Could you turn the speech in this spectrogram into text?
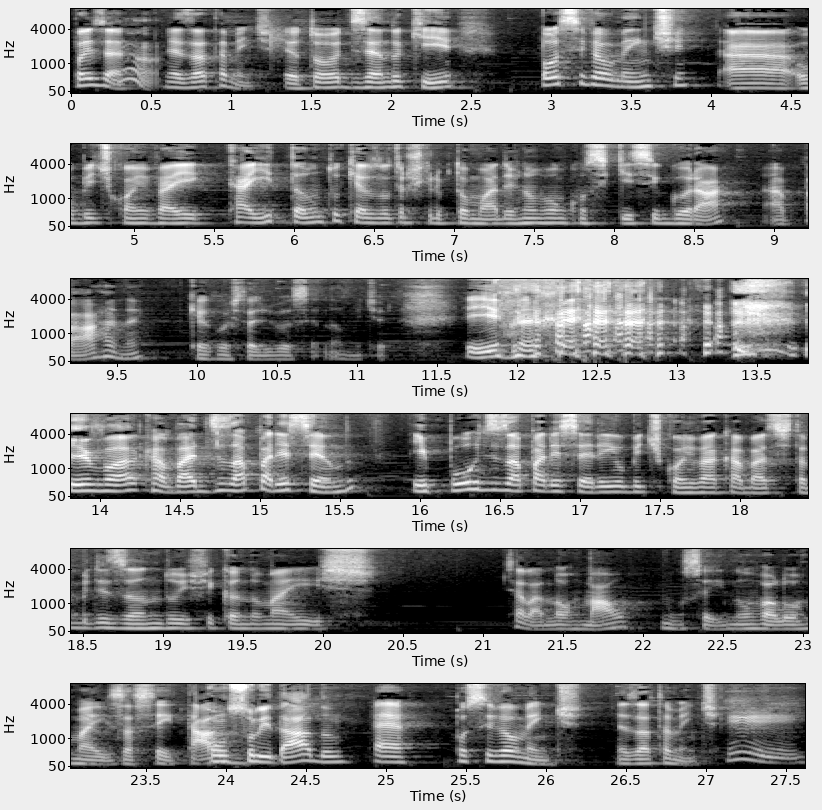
Pois é, Ah. exatamente. Eu tô dizendo que possivelmente a, o Bitcoin vai cair tanto que as outras criptomoedas não vão conseguir segurar a barra, né? Quer gostar de você? Não, mentira. E, e vão acabar desaparecendo. E por desaparecerem, o Bitcoin vai acabar se estabilizando e ficando mais, sei lá, normal. Não sei, num valor mais aceitável. Consolidado? É, possivelmente. Exatamente. Hum.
